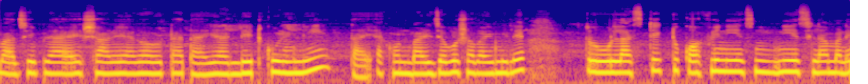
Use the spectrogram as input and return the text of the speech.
বাজে প্রায় সাড়ে এগারোটা, তাই আর লেট করিনি। তাই এখন বাড়ি যাব সবাই মিলে। তো লাস্টে একটু কফি নিয়ে, নিয়েছিলাম মানে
